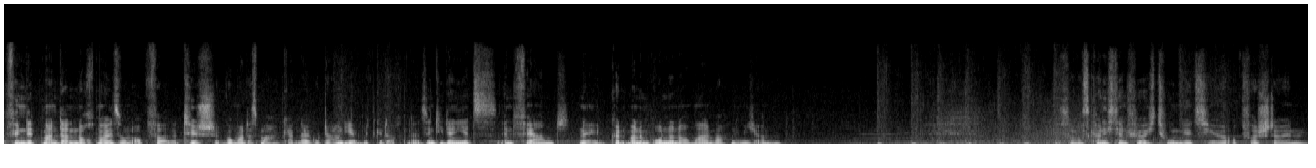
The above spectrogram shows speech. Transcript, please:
findet man dann nochmal so einen Opfertisch, wo man das machen kann. Na gut, da haben die halt mitgedacht. Ne? Sind die denn jetzt entfernt? Nee, könnte man im Grunde nochmal machen, nehme ich an. So, was kann ich denn für euch tun jetzt hier? Opferstein.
